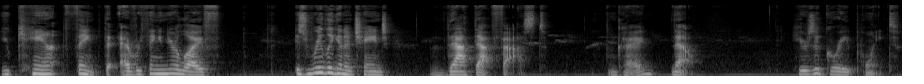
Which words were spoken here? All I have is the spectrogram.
You can't think that everything in your life is really going to change that that fast. Okay? Now, here's a great point.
